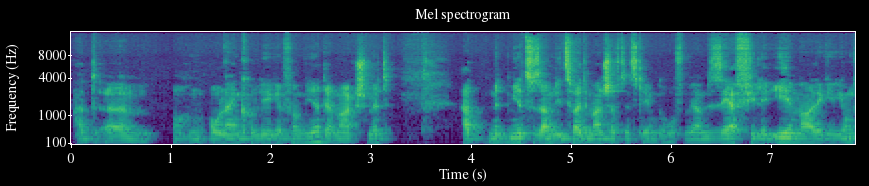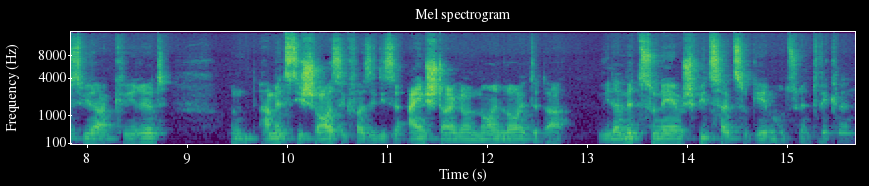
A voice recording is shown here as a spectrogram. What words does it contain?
hat ähm, auch ein O-Line-Kollege von mir, der Marc Schmidt, hat mit mir zusammen die zweite Mannschaft ins Leben gerufen. Wir haben sehr viele ehemalige Jungs wieder akquiriert und haben jetzt die Chance, quasi diese Einsteiger und neuen Leute da wieder mitzunehmen, Spielzeit zu geben und zu entwickeln.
